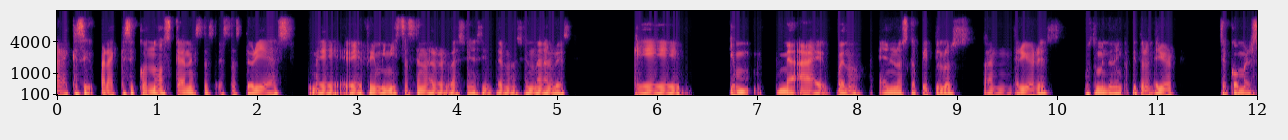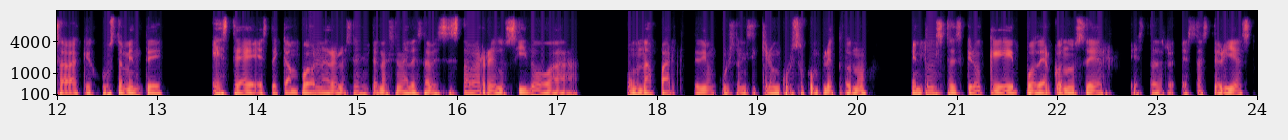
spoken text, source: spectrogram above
para que se, para que se conozcan estas, estas teorías de, feministas en las relaciones internacionales, que, que, bueno, en los capítulos anteriores, justamente en el capítulo anterior, se conversaba que justamente este, este campo en las relaciones internacionales a veces estaba reducido a una parte de un curso, ni siquiera un curso completo, ¿no? Entonces creo que poder conocer estas, estas teorías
